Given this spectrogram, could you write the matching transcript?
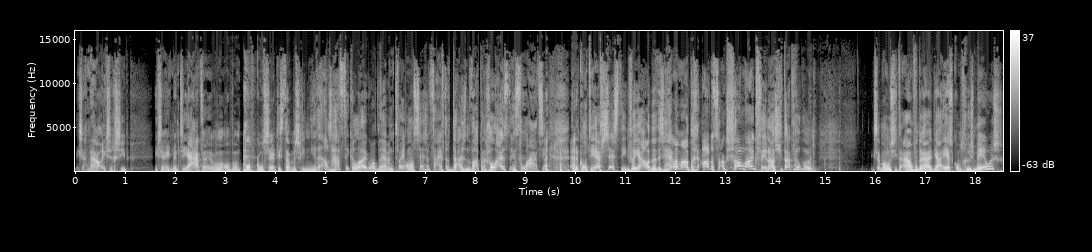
Ik zeg, nou, ik zeg Siep. Ik zeg, ik ben theater. Op een popconcert is dat misschien niet wel. Is hartstikke leuk, want we hebben 256.000 watt aan geluidsinstallatie. en dan komt die F-16 van jou. Dat is helemaal te... Oh, dat zou ik zo leuk vinden als je dat wil doen. Ik zeg, maar hoe ziet de avond eruit? Ja, eerst komt Guus Meeuwis.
